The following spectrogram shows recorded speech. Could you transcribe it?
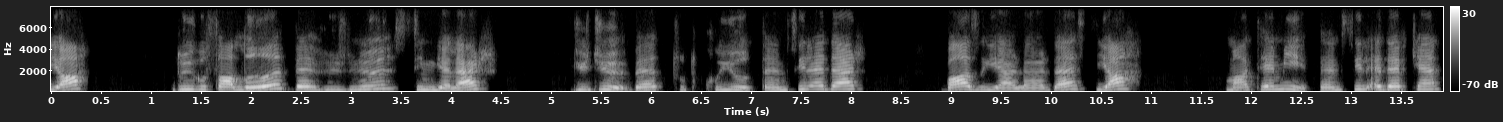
Siyah duygusallığı ve hüznü simgeler, gücü ve tutkuyu temsil eder. Bazı yerlerde siyah matemi temsil ederken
